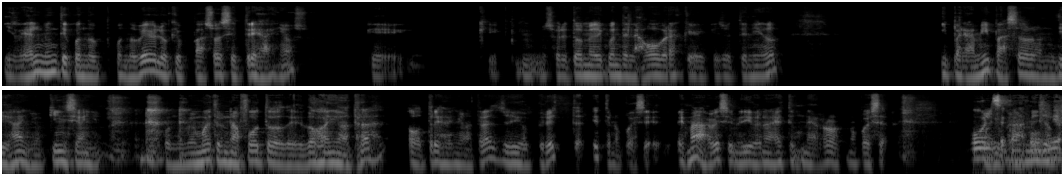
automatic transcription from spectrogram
Y realmente cuando, cuando veo lo que pasó hace tres años, que, sobre todo me doy cuenta de las obras que, yo he tenido, y para mí pasaron 10 años, 15 años. Cuando me muestran una foto de dos años atrás o tres años atrás, yo digo, pero esto, esto no puede ser. Es más, a veces me digo, no, este es un error, no puede ser. Google se confundió.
